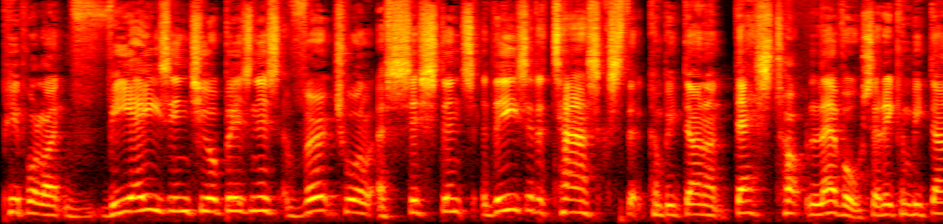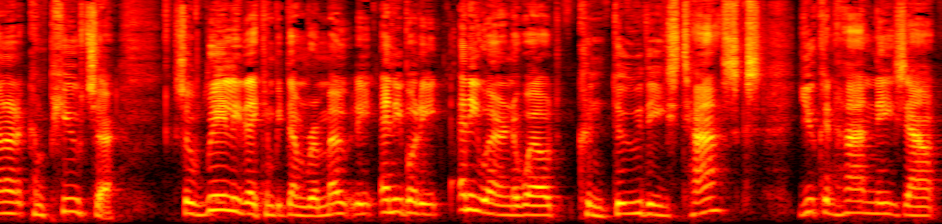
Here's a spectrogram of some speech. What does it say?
people like VAs into your business, virtual assistants. These are the tasks that can be done at desktop level, so they can be done on a computer. So really they can be done remotely. Anybody anywhere in the world can do these tasks. You can hand these out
